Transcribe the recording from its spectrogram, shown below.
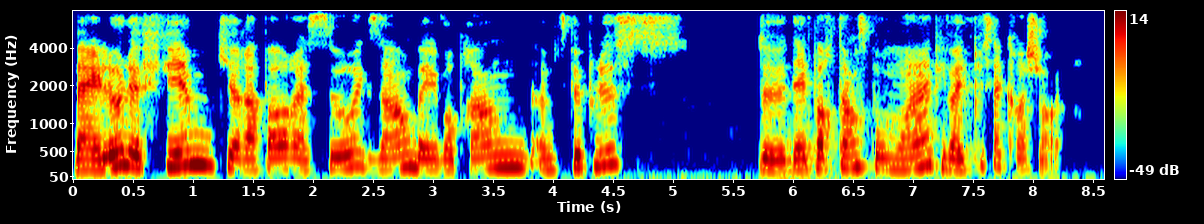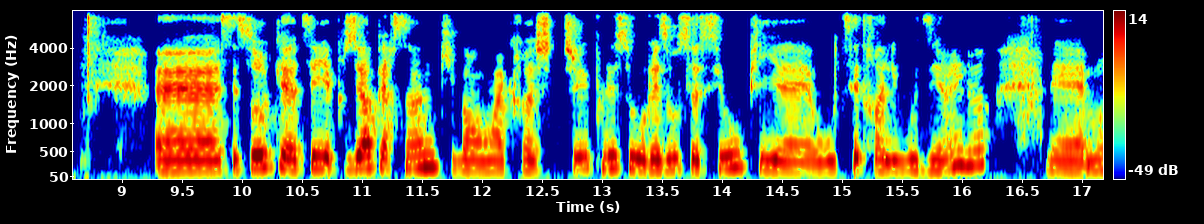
ben là, le film qui a rapport à ça, exemple, ben, va prendre un petit peu plus d'importance pour moi, puis il va être plus accrocheur. Euh, c'est sûr que il y a plusieurs personnes qui vont accrocher plus aux réseaux sociaux puis euh, aux titres hollywoodiens là. Mais moi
